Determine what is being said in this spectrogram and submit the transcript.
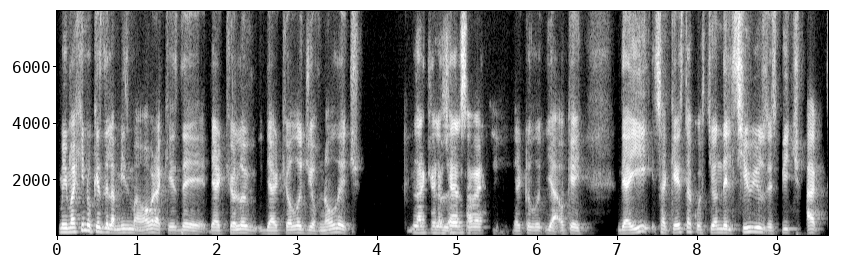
me imagino que es de la misma obra, que es de, de, Archaeology, of Knowledge. La arqueología del saber. Ya, ok. De ahí saqué esta cuestión del Serious Speech Act,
